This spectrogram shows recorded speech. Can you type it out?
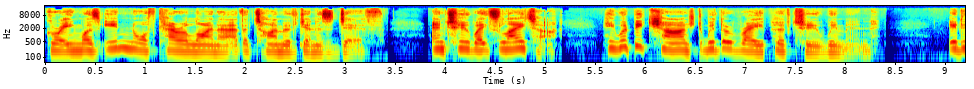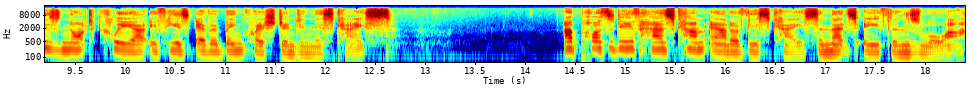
Green was in North Carolina at the time of Jenna's death, and two weeks later, he would be charged with the rape of two women. It is not clear if he has ever been questioned in this case. A positive has come out of this case, and that's Ethan's Law.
